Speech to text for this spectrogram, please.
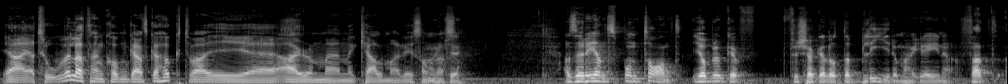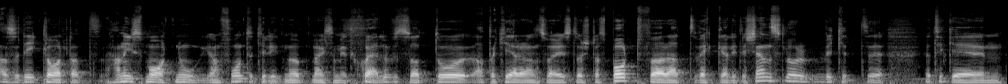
Ja, jag tror väl att han kom ganska högt va, i eh, Ironman Kalmar i somras. Okay. Alltså rent spontant, jag brukar försöka låta bli de här grejerna. För att alltså, det är klart att han är smart nog. Han får inte tillräckligt med uppmärksamhet själv. Så att då attackerar han Sveriges största sport för att väcka lite känslor. Vilket eh, jag tycker är en,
